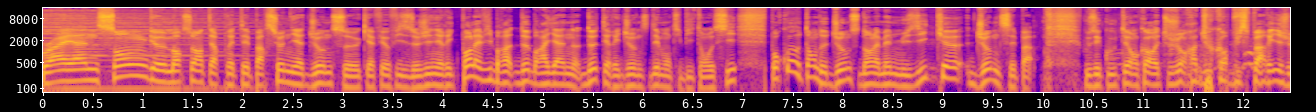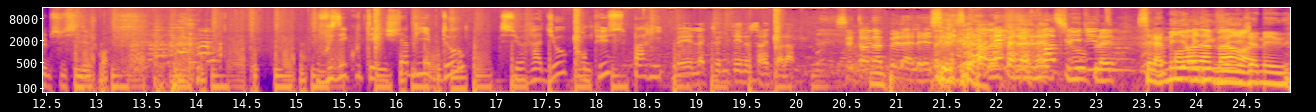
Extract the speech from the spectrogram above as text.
Brian Song, euh, morceau interprété par Sonia Jones euh, qui a fait office de générique pour la vie de Brian de Terry Jones des Monty Python aussi. Pourquoi autant de Jones dans la même musique Euh, Jones ne sait pas. Vous écoutez encore et toujours Radio Campus Paris, je vais me suicider je crois. Vous écoutez Chablis Hebdo sur Radio Campus Paris. Mais l'actualité ne s'arrête pas là. C'est un appel à l'aide. C'est un appel à l'aide s'il vous plaît. C'est la meilleure idée que vous ayez jamais eue.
